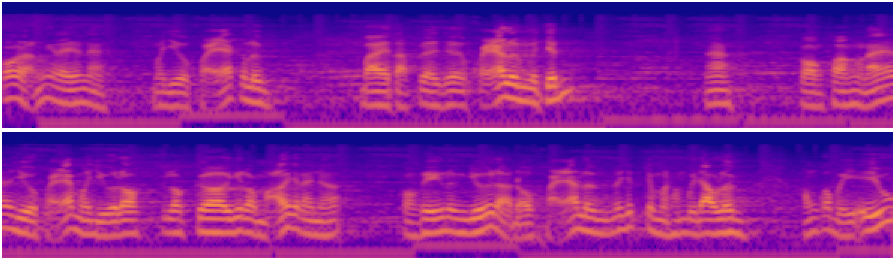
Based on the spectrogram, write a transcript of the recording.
có rảnh ở đây nữa nè, mà vừa khỏe cái lưng. Bài tập là khỏe lưng là chính. Ha. Còn phần hồi nãy nó vừa khỏe mà vừa lo lo cơ với lo mỡ cho này nữa. Còn riêng lưng dưới là độ khỏe lưng, nó giúp cho mình không bị đau lưng, không có bị yếu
